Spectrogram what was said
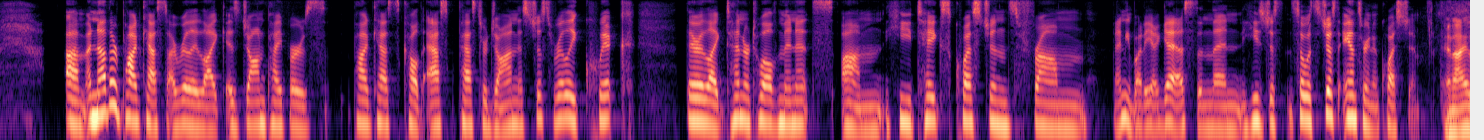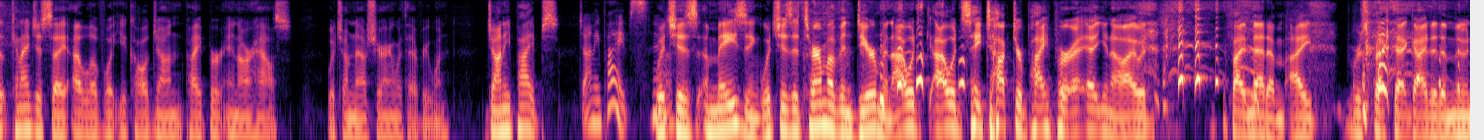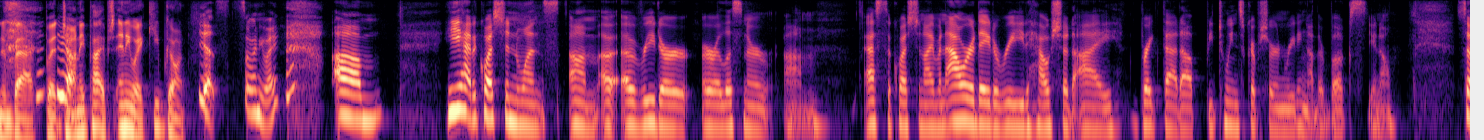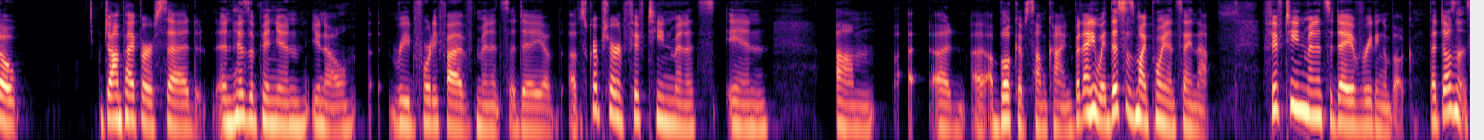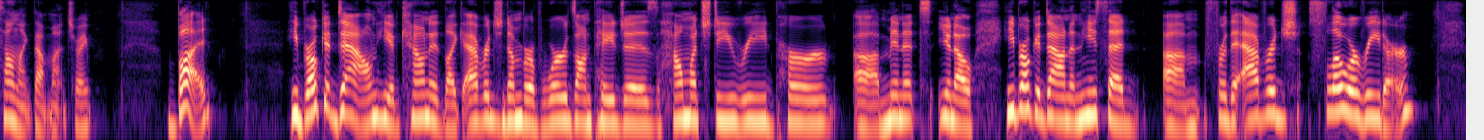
um, another podcast I really like is John Piper's podcast called Ask Pastor John. It's just really quick. They're like 10 or 12 minutes. Um, he takes questions from anybody, I guess, and then he's just, so it's just answering a question. And I can I just say I love what you call John Piper in our house, which I'm now sharing with everyone. Johnny Pipes. Johnny Pipes. yeah. which is amazing. Which is a term of endearment. I would I would say Dr. Piper. uh, You know, I would if I met him. I respect that guy to the moon and back. But Johnny Pipes. Anyway, keep going. yes. So anyway, um, he had a question once. Um, a, a reader or a listener um, asked the question: "I have an hour a day to read. How should I break that up between scripture and reading other books?" You know, so John Piper said, in his opinion, you know, read 45 minutes a day of, of scripture and 15 minutes in um, a, a, book of some kind. But anyway, this is my point in saying that 15 minutes a day of reading a book. That doesn't sound like that much, right? But he broke it down. He had counted like average number of words on pages. How much do you read per uh, minute? You know, he broke it down and he said um, for the average slower reader,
